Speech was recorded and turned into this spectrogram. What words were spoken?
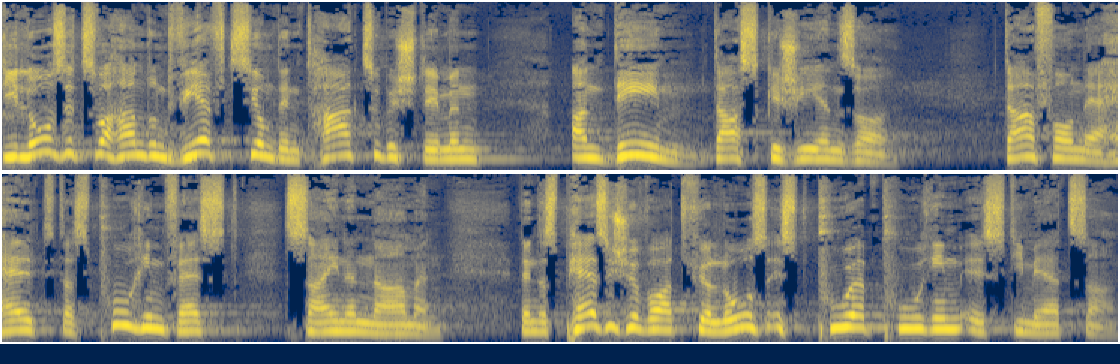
die Lose zur Hand und wirft sie, um den Tag zu bestimmen, an dem das geschehen soll. Davon erhält das Purimfest seinen Namen. Denn das persische Wort für Los ist Pur, Purim ist die Mehrzahl.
